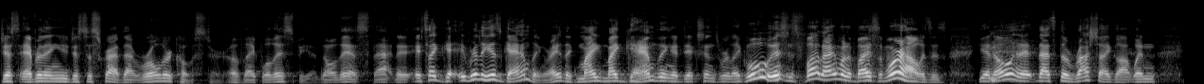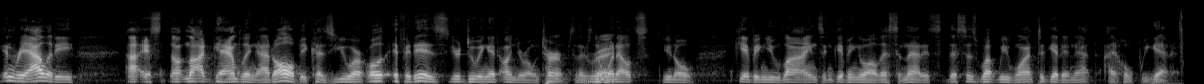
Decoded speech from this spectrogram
just everything you just described that roller coaster of like, will this be it? No, this, that. It's like, it really is gambling, right? Like, my, my gambling addictions were like, oh, this is fun. I want to buy some more houses, you know? And it, that's the rush I got when in reality, uh, it's not, not gambling at all because you are, well, if it is, you're doing it on your own terms. And there's no Right. one else, you know, giving you lines and giving you all this and that. It's, this is what we want to get in at. I hope we get it.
